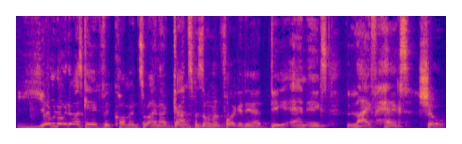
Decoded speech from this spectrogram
Yo Leute, was geht? Willkommen zu einer ganz besonderen Folge der DNX Lifehacks Show.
